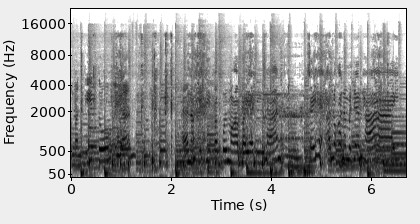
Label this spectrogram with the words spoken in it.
naman dito. Ayan. Ayan, ang sisipag po yung mga bayanihan. Ano ka naman dyan? Hi!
